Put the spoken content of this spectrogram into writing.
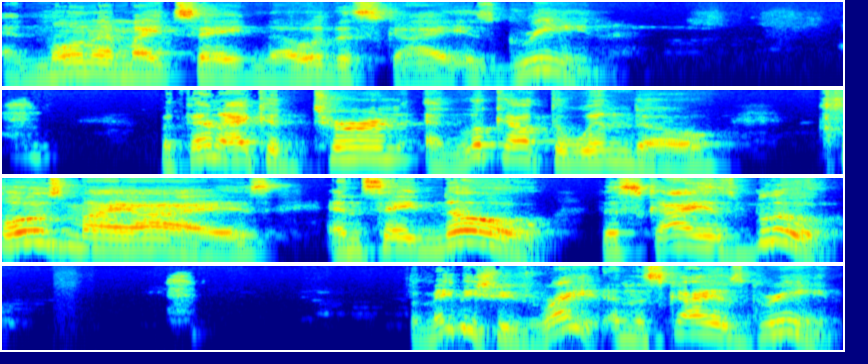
and Mona might say, no, the sky is green. But then I could turn and look out the window, close my eyes and say, no, the sky is blue. But maybe she's right and the sky is green.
